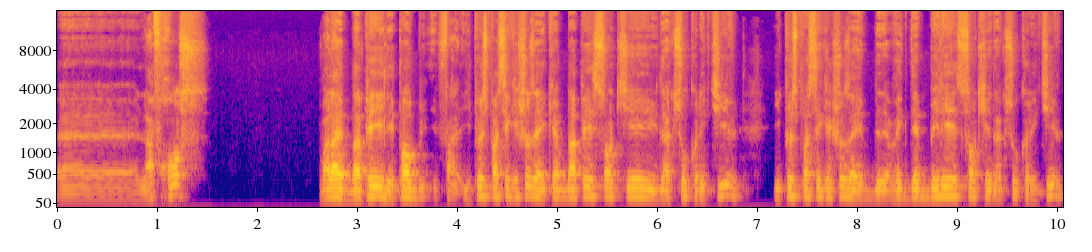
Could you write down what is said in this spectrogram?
Euh, la France, voilà, Mbappé, il est pas, enfin, il peut se passer quelque chose avec Mbappé sans qu'il y ait une action collective. Il peut se passer quelque chose avec, avec Dembélé sans qu'il y ait une action collective.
